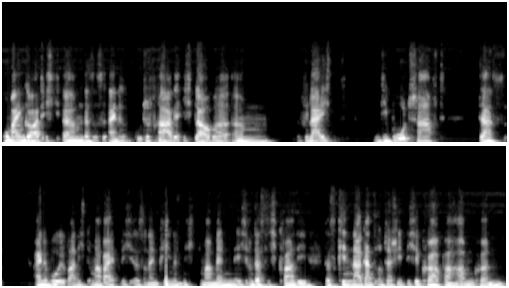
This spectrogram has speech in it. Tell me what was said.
Oh mein Gott, ich, ähm, das ist eine gute Frage. Ich glaube, ähm, vielleicht die Botschaft, dass eine Vulva nicht immer weiblich ist und ein Penis nicht immer männlich und dass ich quasi, dass Kinder ganz unterschiedliche Körper haben können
